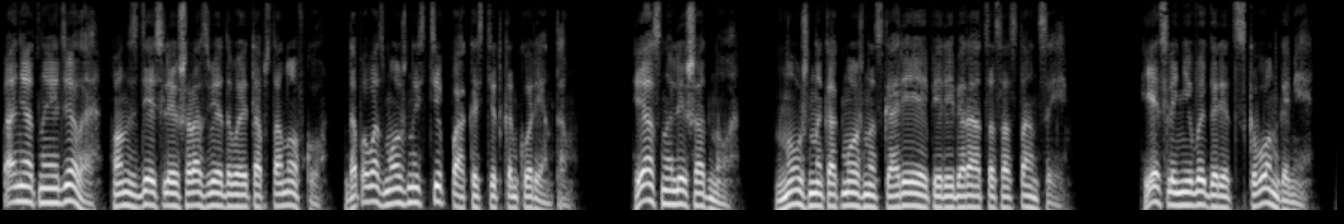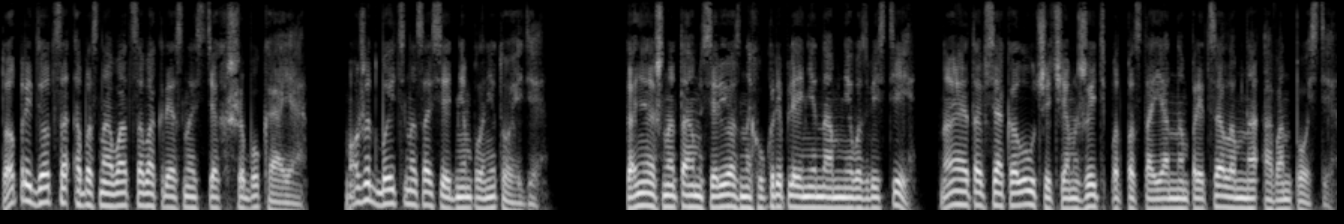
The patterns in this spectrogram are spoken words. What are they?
Понятное дело, он здесь лишь разведывает обстановку, да по возможности пакостит конкурентам. Ясно лишь одно. Нужно как можно скорее перебираться со станции. Если не выгорит с квонгами, то придется обосноваться в окрестностях Шабукая, может быть, на соседнем планетоиде. Конечно, там серьезных укреплений нам не возвести, но это всяко лучше, чем жить под постоянным прицелом на аванпосте.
